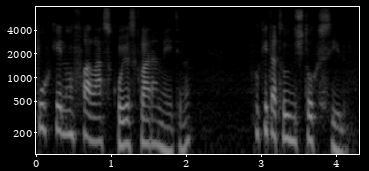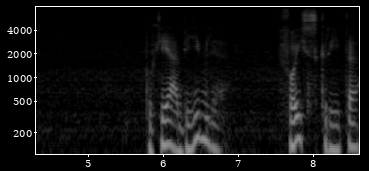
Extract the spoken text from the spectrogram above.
Por que não falar as coisas claramente, né? Porque está tudo distorcido. Porque a Bíblia foi escrita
